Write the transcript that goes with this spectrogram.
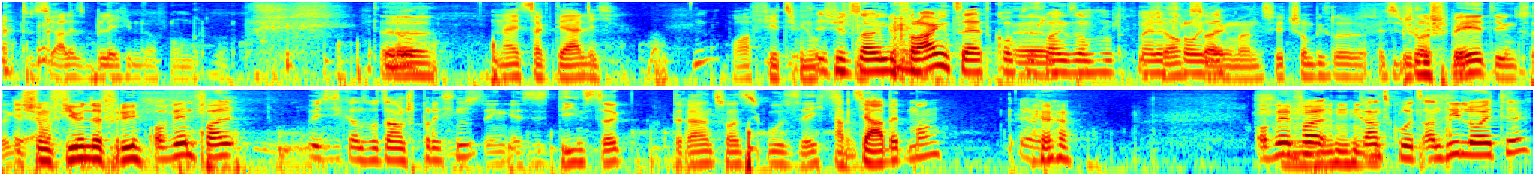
Er tut sich alles blechen davon, Bro. Äh, Nein, ich sag dir ehrlich. Boah, 40 Minuten. Ich würde sagen, die Fragenzeit kommt jetzt langsam, meine ich auch Freunde. sagen, Mann. Es wird schon ein bisschen. Es ist schon spät. Jungs. sag ist ich. schon 4 in der Früh. Auf jeden Fall will ich ganz kurz ansprechen. Das Ding, es ist Dienstag, 23.16 Uhr. Habt ihr Arbeit morgen? Ja. Auf jeden Fall ganz kurz an die Leute,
